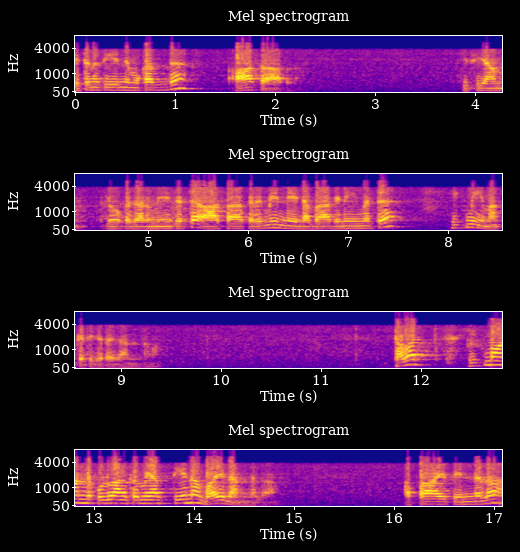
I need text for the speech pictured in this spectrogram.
එතන තියෙන්නේ මොකද්ද ආසාව කිසියම් ලෝක ධර්මයකට ආසා කරමින් මේ ලබා ගැනීමට හික්මීමක් ඇති කර ගන්නවා තවත් හික්මවන්න පුළුවන් ක්‍රමයක් තියෙනවා බය ගන්නලා. අපායේ පෙන්නලා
